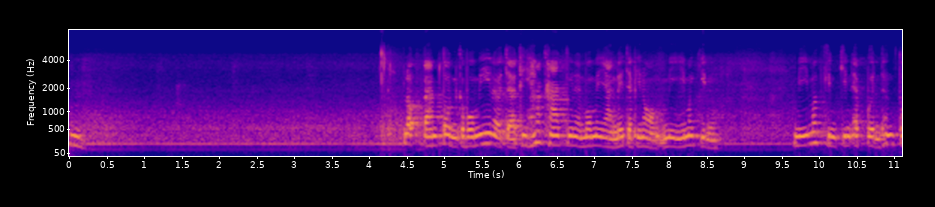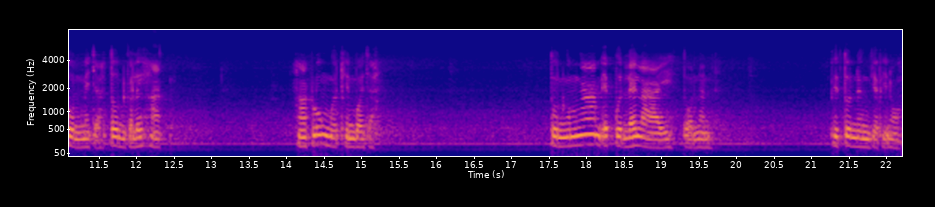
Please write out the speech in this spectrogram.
อืมเลาะตามต้นกระโบมีแล้วจ้ะที่ฮักฮักๆอยู่นั่นบ่แม่นหยังเด้จ้ะพี่น้องหมีมากินหมีมากินกินแอปเปิลทั้งต้นแม่จ้ะต้นก็เลยหักหักลงหมดเห็นบ่จ้ะต้นงามๆแอปเปิลหลายๆต้นนั้น เป็นต้นหนึ่งจ้ะพี่น้อง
